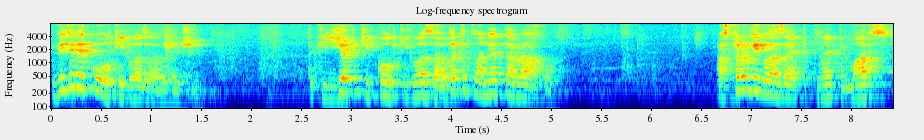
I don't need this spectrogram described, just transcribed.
Видели колкие глаза у женщин? Такие едкие колкие глаза. Вот это планета Раху. А строгие глаза это планета Марс.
